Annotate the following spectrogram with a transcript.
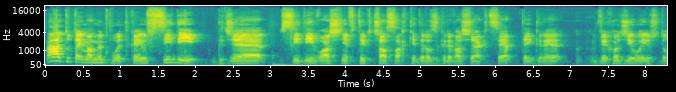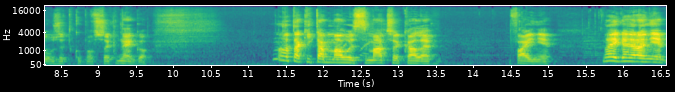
A tutaj mamy płytkę już CD, gdzie CD właśnie w tych czasach, kiedy rozgrywa się akcja tej gry, wychodziły już do użytku powszechnego. No taki tam mały smaczek, ale fajnie. No i generalnie e,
